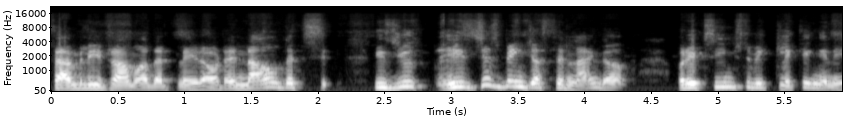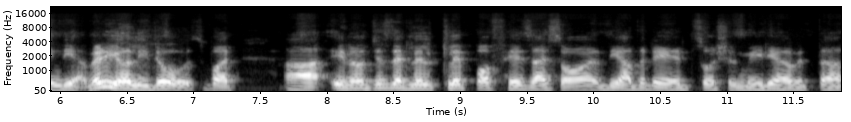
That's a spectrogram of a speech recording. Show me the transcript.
family drama that played out. And now that's he's used, he's just being justin langer but it seems to be clicking in india. Very early doors but uh, you know just that little clip of his i saw the other day in social media with uh,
